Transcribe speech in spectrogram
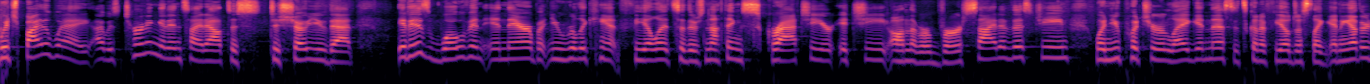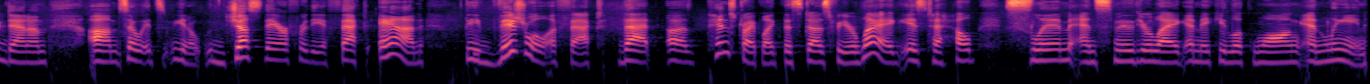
which by the way, I was turning it inside out to, to show you that it is woven in there, but you really can't feel it. So there's nothing scratchy or itchy on the reverse side of this jean. When you put your leg in this, it's going to feel just like any other denim. Um, so it's, you know, just there for the effect and the visual effect that a pinstripe like this does for your leg is to help slim and smooth your leg and make you look long and lean.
